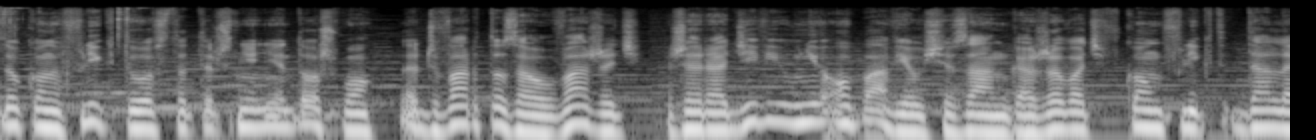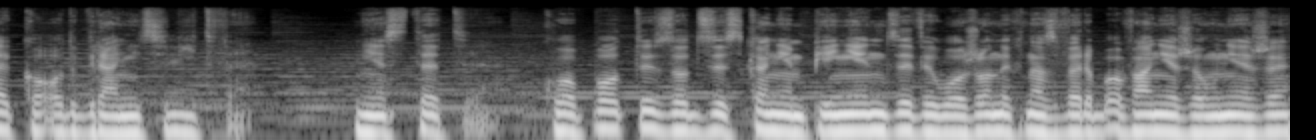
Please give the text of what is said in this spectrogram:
Do konfliktu ostatecznie nie doszło, lecz warto zauważyć, że Radziwiłł nie obawiał się zaangażować w konflikt daleko od granic Litwy. Niestety, kłopoty z odzyskaniem pieniędzy wyłożonych na zwerbowanie żołnierzy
